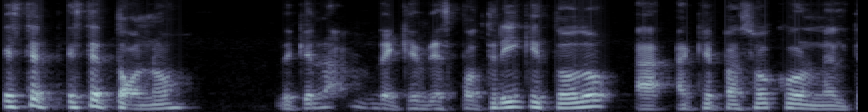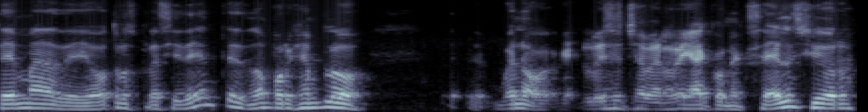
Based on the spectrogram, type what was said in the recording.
este, este tono de que, de que despotrique todo a, a qué pasó con el tema de otros presidentes, ¿no? Por ejemplo, eh, bueno, Luis Echeverría con Excelsior,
